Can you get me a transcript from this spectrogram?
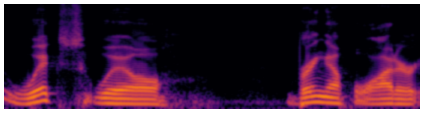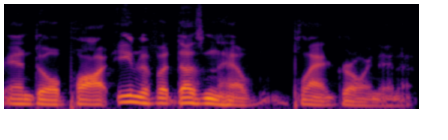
wicks will bring up water into a pot, even if it doesn't have plant growing in it.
